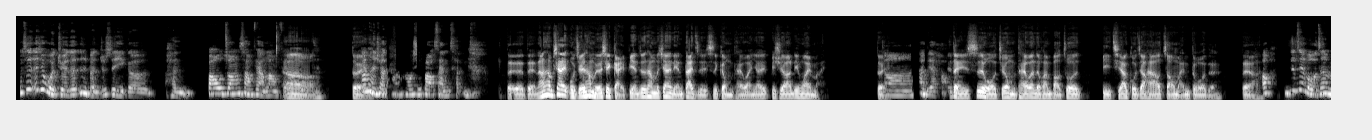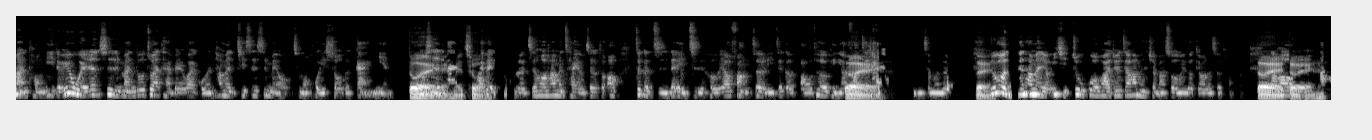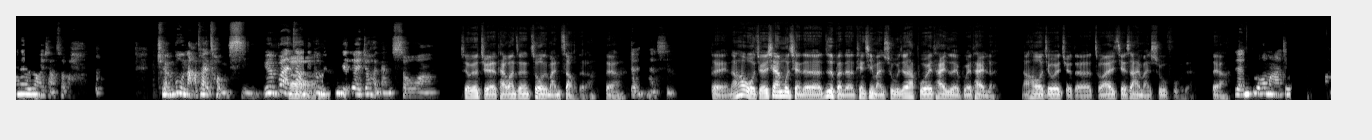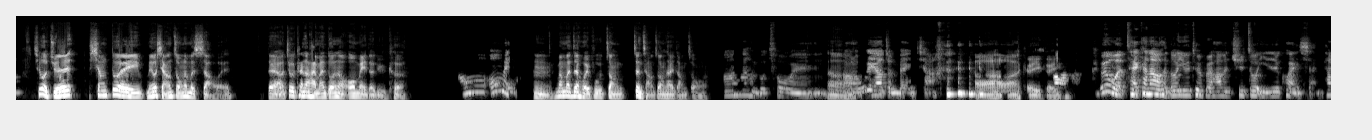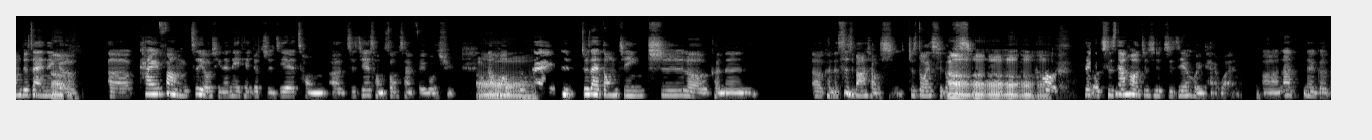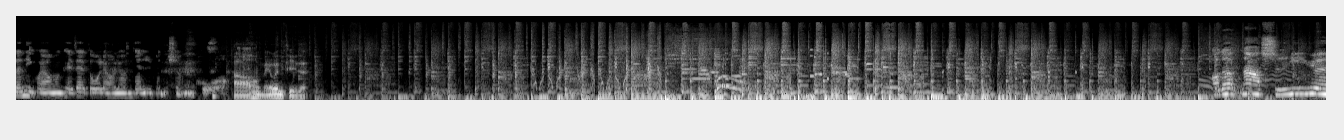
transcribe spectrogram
可是，而且我觉得日本就是一个很包装上非常浪费的。嗯，对。他们很喜欢把东西包三层。对对对，然后他们现在，我觉得他们有一些改变，就是他们现在连袋子也是跟我们台湾一样，必须要另外买。对，嗯，这样比较好。等于是我觉得我们台湾的环保做比其他国家还要早蛮多的，对啊。哦，其实这个我真的蛮同意的，因为我也认识蛮多住在台北的外国人，他们其实是没有什么回收的概念。对，没错。台北住了之后，他们才有这个说，哦，这个纸类纸盒要放这里，这个保特瓶要放这里什么的。对。如果你跟他们有一起住过的话，就会知道他们很喜欢把所有东西都丢到垃圾桶。对然后那个时候也想说啊。全部拿出来重洗，因为不然这样你根本清洁队就很难收啊。所以我就觉得台湾真的做的蛮早的了，对啊。对，那是。对，然后我觉得现在目前的日本的天气蛮舒服，就是它不会太热，也不会太冷，然后就会觉得走在街上还蛮舒服的，对啊。人多吗？就其实我觉得相对没有想象中那么少，哎，对啊，就看到还蛮多那种欧美的旅客。哦，欧美。嗯，慢慢在恢复状正常状态当中了。啊，那很不错哎。嗯，好了，我也要准备一下。好啊，好啊，可以，可以。因为我才看到很多 YouTuber 他们去做一日快闪，他们就在那个、嗯、呃开放自由行的那天，就直接从呃直接从松山飞过去，哦、然后就在日就在东京吃了可能呃可能四十八小时，就是都在吃东西。嗯嗯嗯嗯嗯。然后那个十三号就是直接回台湾。好了，那那个等你回来，我们可以再多聊聊你在日本的生活。好，没问题的。好的，那十一月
